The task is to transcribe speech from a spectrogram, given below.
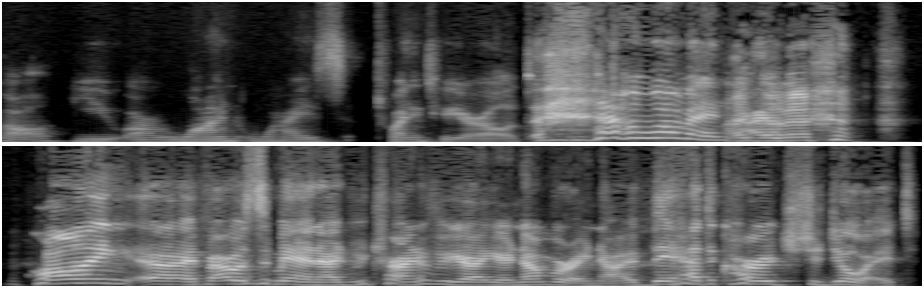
Well, you are one wise 22 year old woman. I gotta calling. Uh, if I was a man, I'd be trying to figure out your number right now. If they had the courage to do it,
